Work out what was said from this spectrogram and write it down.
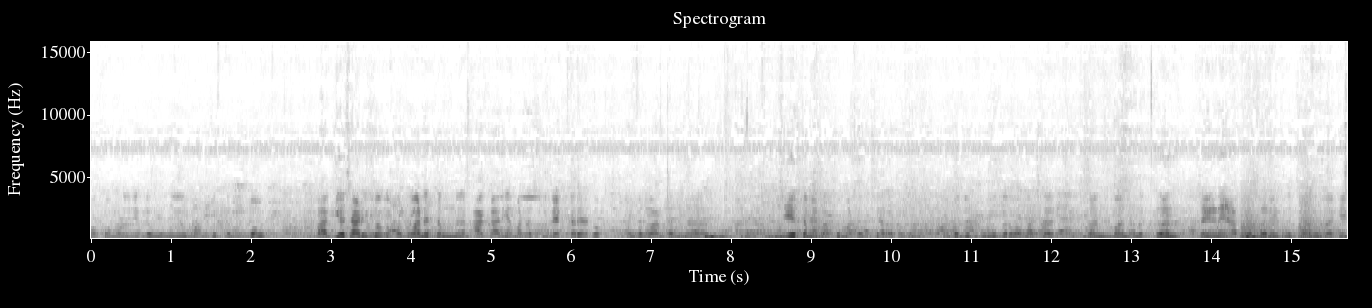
મોકો મળ્યો છે એટલે હું એવું માનું છું કે તમે બહુ ભાગ્યશાળી છો કે ભગવાને તમને આ કાર્ય માટે સિલેક્ટ કર્યા છો, તો ભગવાન તમને જે તમે બાપુ માટે વિચારો છો, એ બધું પૂરું કરવા માટે તન મન અને ધન તેણે આપણે શરીર સારું રાખે,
